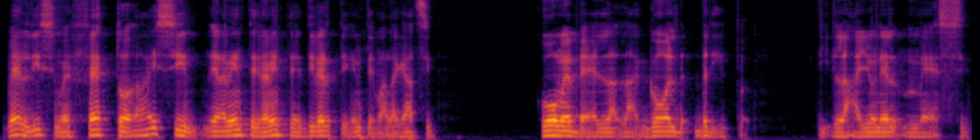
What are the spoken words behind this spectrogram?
Bellissimo effetto icy, veramente, veramente divertente, ma ragazzi, come bella la gold drip di Lionel Messi.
